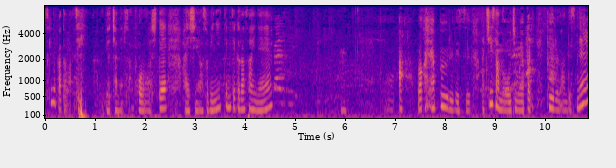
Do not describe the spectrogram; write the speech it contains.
好きな方は、ぜひ、よチャンネルさんフォローして、配信遊びに行ってみてくださいね。我が家プールです。あ、小さなお家もやっぱりプールなんですね。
